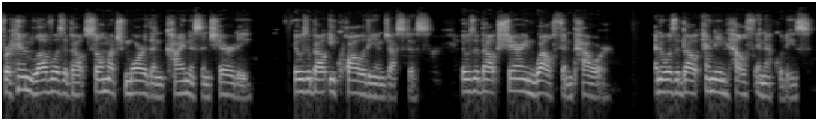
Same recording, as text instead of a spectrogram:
For him, love was about so much more than kindness and charity. It was about equality and justice. It was about sharing wealth and power. And it was about ending health inequities.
